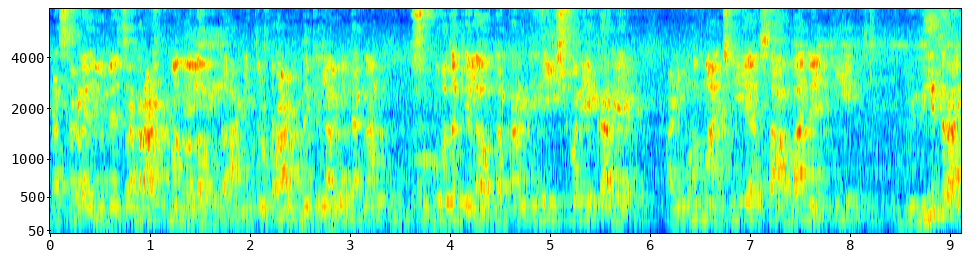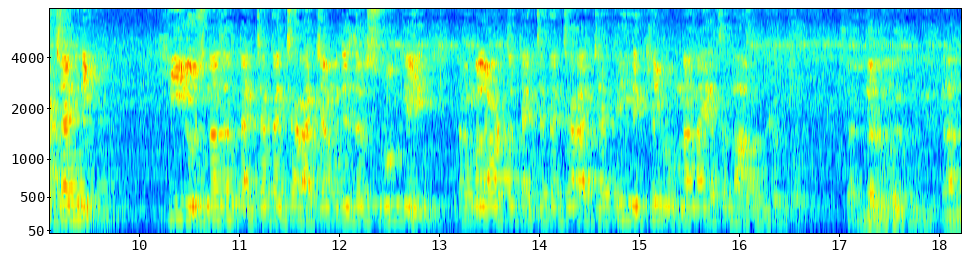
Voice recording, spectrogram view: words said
त्या सगळ्या योजनेचा ड्राफ्ट मागवला होता. आणि तो ड्राफ्ट देखील आम्ही त्यांना सुपूर्द केला होता. कारण हे ईश्वरीय कार्य आहे. आणि म्हणून माझी असं आव्हान आहे की विविध राज्यांनी ही योजना जर त्यांच्या त्यांच्या राज्यामध्ये जर सुरू केली तर मला वाटतं त्यांच्या त्यांच्या राज्यातील देखील रुग्णांना याचा लाभ होऊ शकतो. सर धर्मवीर प्राण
